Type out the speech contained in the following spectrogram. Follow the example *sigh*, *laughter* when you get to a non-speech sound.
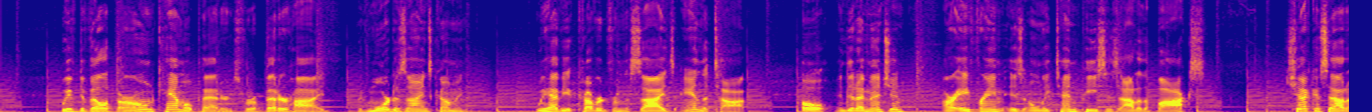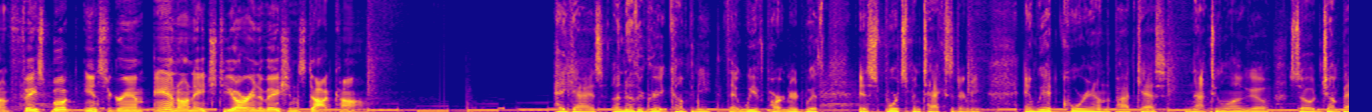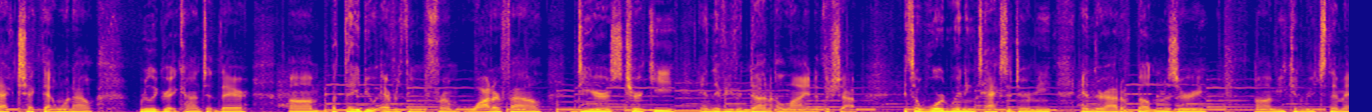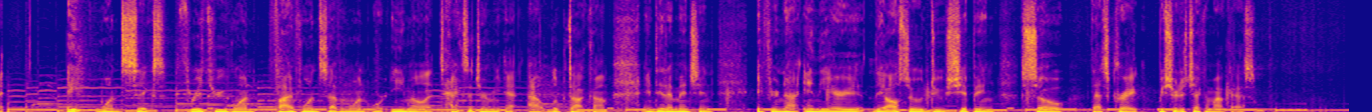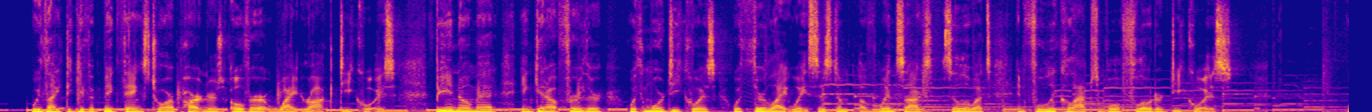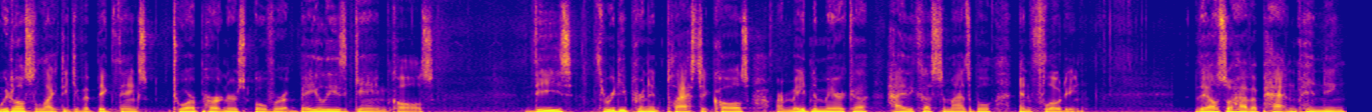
We've developed our own camo patterns for a better hide, with more designs coming. We have you covered from the sides and the top. Oh, and did I mention our A-frame is only 10 pieces out of the box? Check us out on Facebook, Instagram, and on htrinnovations.com. Hey guys, another great company that we have partnered with is Sportsman Taxidermy. And we had Corey on the podcast not too long ago, so jump back, check that one out. Really great content there. Um, but they do everything from waterfowl, deers, turkey, and they've even done a lion at their shop. It's award winning taxidermy, and they're out of Belton, Missouri. Um, you can reach them at 816 331 5171 or email at taxidermy at outlook.com. And did I mention if you're not in the area, they also do shipping, so that's great. Be sure to check them out, guys. We'd like to give a big thanks to our partners over at White Rock Decoys. Be a nomad and get out further with more decoys with their lightweight system of windsocks, silhouettes, and fully collapsible floater decoys. We'd also like to give a big thanks to our partners over at Bailey's Game Calls. These 3D printed plastic calls are made in America, highly customizable, and floating. They also have a patent pending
